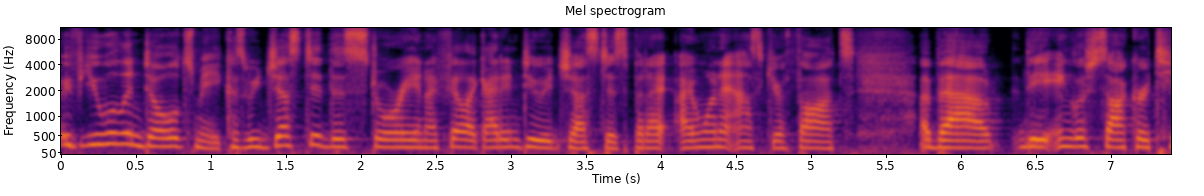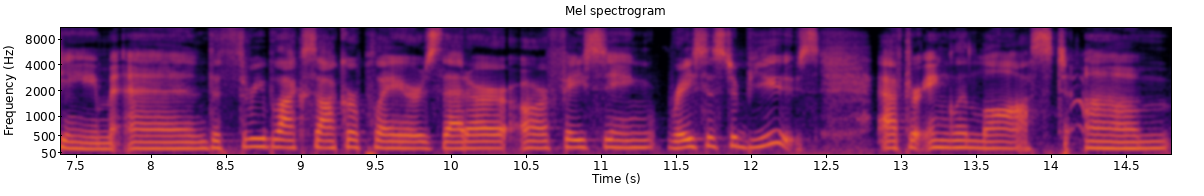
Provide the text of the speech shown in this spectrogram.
if you will indulge me, because we just did this story and I feel like I didn't do it justice, but I, I want to ask your thoughts about the English soccer team and the three black soccer players that are, are facing racist abuse after England lost. Um,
